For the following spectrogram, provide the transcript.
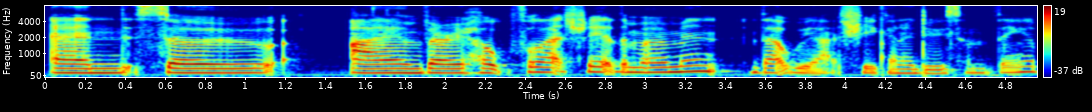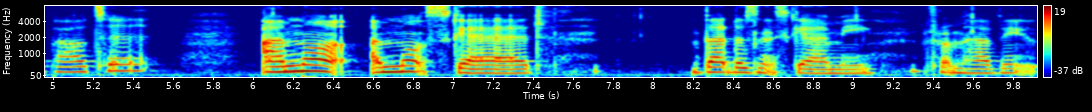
And so I am very hopeful actually at the moment that we're actually going to do something about it. I'm not I'm not scared. That doesn't scare me from having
